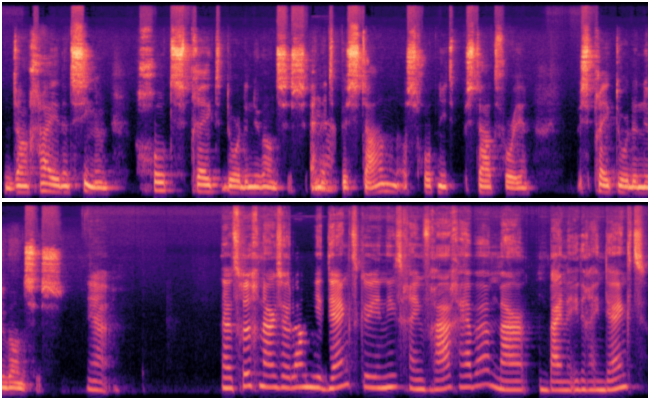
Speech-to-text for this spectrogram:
dan ga je het zien. God spreekt door de nuances. En het bestaan, als God niet bestaat voor je, spreekt door de nuances. Ja. Nou, terug naar zolang je denkt, kun je niet geen vragen hebben, maar bijna iedereen denkt.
